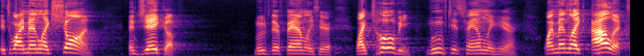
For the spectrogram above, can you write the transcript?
It's why men like Sean and Jacob moved their families here. Why Toby moved his family here. Why men like Alex,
